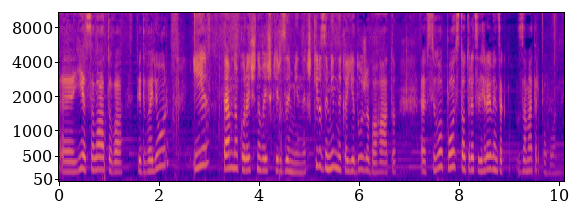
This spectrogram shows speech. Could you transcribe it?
е, є салатова під велюр і темно-коричневий шкірзамінник. Шкірзамінника є дуже багато, е, всього по 130 гривень за, метр погонний.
